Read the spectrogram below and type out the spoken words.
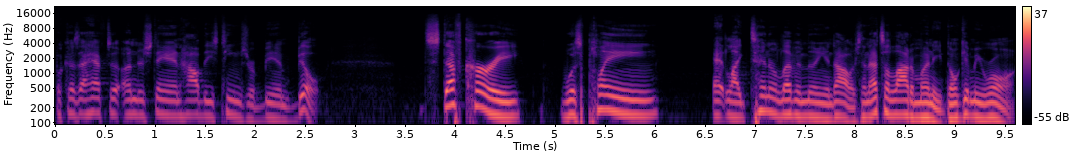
because I have to understand how these teams are being built. Steph Curry was playing at like 10 or 11 million dollars and that's a lot of money don't get me wrong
